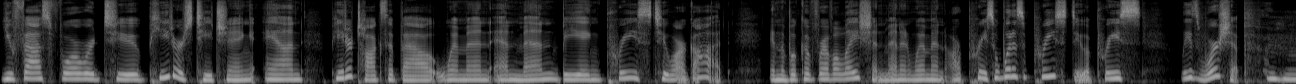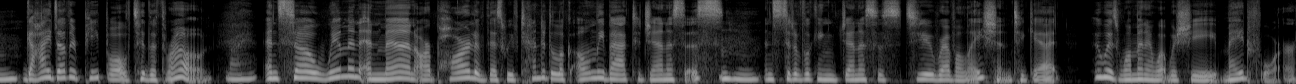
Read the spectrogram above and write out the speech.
you fast forward to Peter's teaching, and Peter talks about women and men being priests to our God. In the book of Revelation, men and women are priests. So, what does a priest do? A priest leads worship, guides other people to the throne. Right. And so women and men are part of this. We've tended to look only back to Genesis instead of looking Genesis to Revelation to get who is woman and what was she made for.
